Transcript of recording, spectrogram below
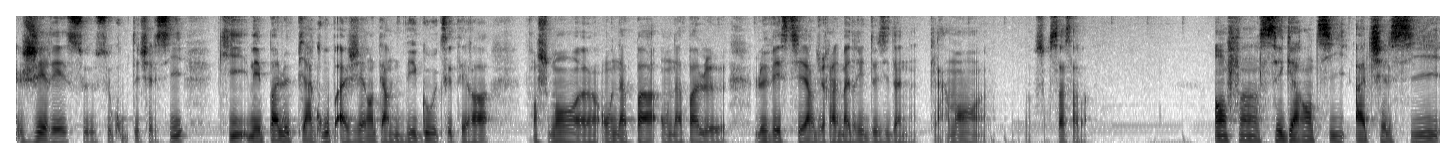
gérer ce, groupe de Chelsea, qui n'est pas le pire groupe à gérer en termes d'ego, etc. Franchement, on n'a pas, on pas le, vestiaire du Real Madrid de Zidane. Clairement, sur ça, ça va. Enfin, c'est garanti à Chelsea.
